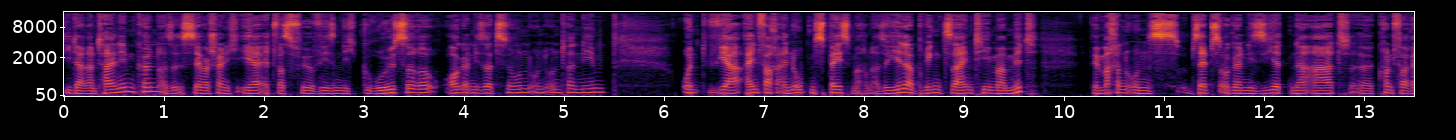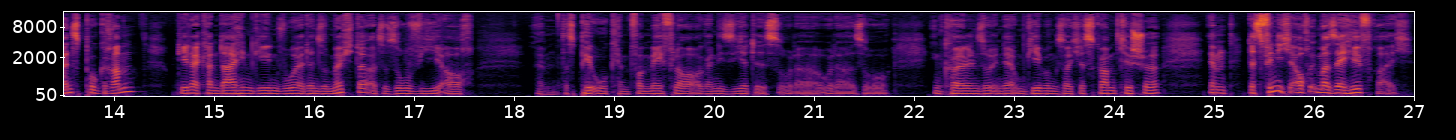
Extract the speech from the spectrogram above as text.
die daran teilnehmen können. Also ist sehr wahrscheinlich eher etwas für wesentlich größere Organisationen und Unternehmen. Und wir einfach einen Open Space machen. Also jeder bringt sein Thema mit. Wir machen uns selbst organisiert eine Art äh, Konferenzprogramm und jeder kann dahin gehen, wo er denn so möchte. Also so wie auch ähm, das PO-Camp vom Mayflower organisiert ist oder, oder so in Köln, so in der Umgebung, solche Scrum-Tische. Ähm, das finde ich auch immer sehr hilfreich,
